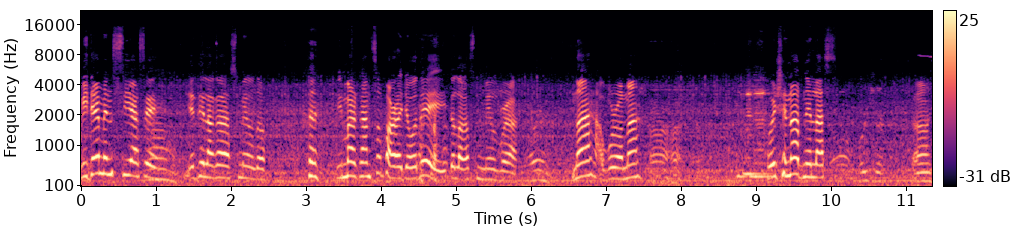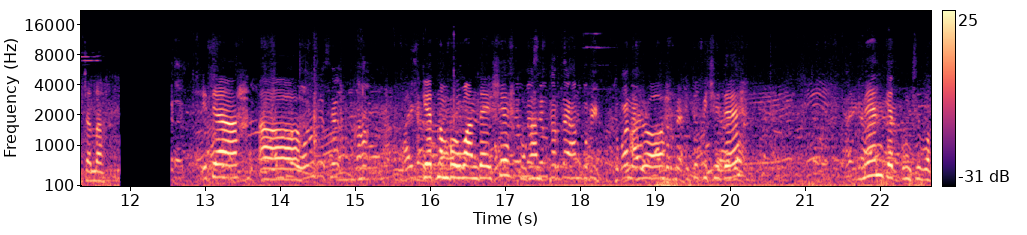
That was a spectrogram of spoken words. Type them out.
ভিটামিন সি আছে। ইয়াতে লাগা স্মেল তো Imar kan so para jauh deh itu lagas mil bra. Nah, aburo na. nih shena nih las. Ah, cila. Itu ya. Gate number one deh sih. Bukan. Aro itu पीछे deh. Main gate पहुंची वो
